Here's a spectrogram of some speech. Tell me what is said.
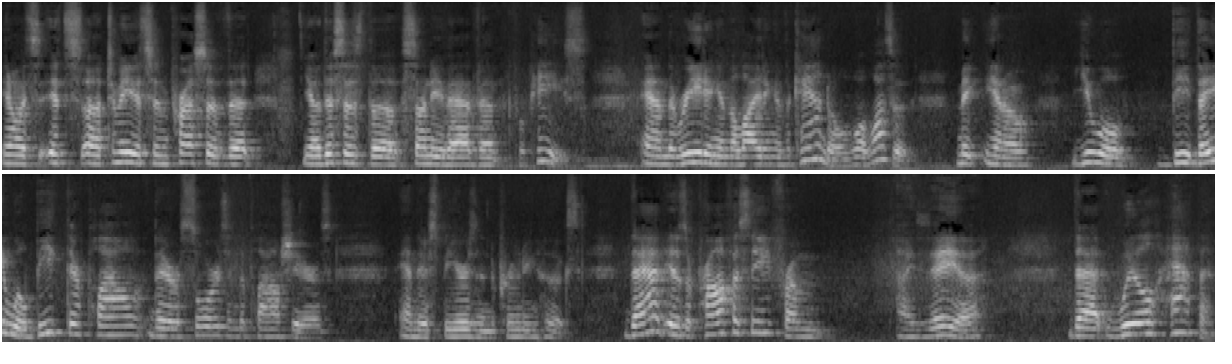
You know, it's it's uh, to me it's impressive that you know this is the Sunday of Advent for peace, and the reading and the lighting of the candle. What was it? Make you know, you will be. They will beat their plow, their swords into plowshares, and their spears into pruning hooks. That is a prophecy from Isaiah that will happen.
